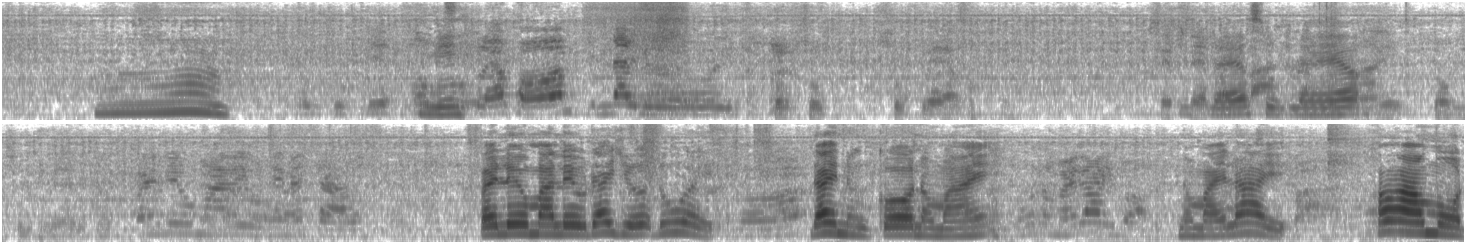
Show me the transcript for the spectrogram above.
ๆอืมนี่สุกแล้วพร้อมกินได้เลยต้มสุกสุกแล้วแซ่บสุกๆแล้วหานๆสุกแล้วไม้ต้มสุกแล้วนะครับไปเร็วมาเร็วได้เยอะด้วย ได้หนึ่งกอหน่อไม้หน่อไม้ไล่เขาเอาหมด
